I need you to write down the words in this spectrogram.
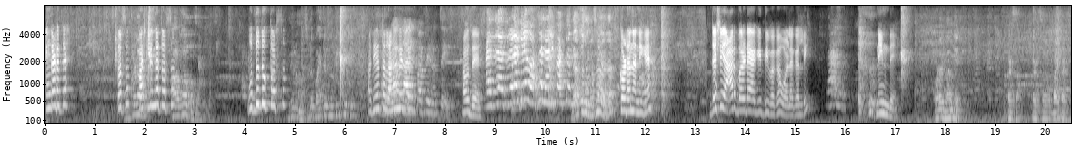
ಹೆಂಗಾಡುತ್ತೆ ತೋರ್ಸು. ಫಸ್ಟ್ಲಿಂದ ತೋರ್ಸು. ಉದ್ದುದ್ದಕ್ಕೆ ತೋರ್ಸು. ಅದೇತಲ್ಲ ಹಂಗೈತೆ ಇರುತ್ತೆ. ಹೌದೇ. ಕೊಡ ನನಗೆ. ಜಸ್ಟ್ ಯಾರು ಬರ್ಡೇ ಆಗಿದ್ದು ಇವಾಗ ಒಳಗಲ್ಲಿ? ನಿಂದೆ. ಕೊಡೋದು ನನಗೆ. ಕಟ್ಸ ಕಟ್ಸ ಬಾಯ್ ಕಟ್ಸ.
